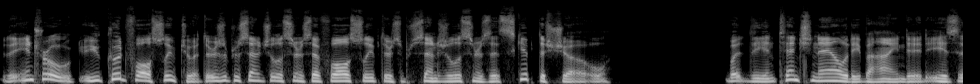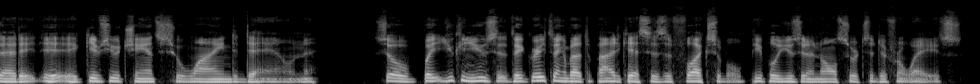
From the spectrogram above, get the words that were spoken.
The intro, you could fall asleep to it. There's a percentage of listeners that fall asleep. There's a percentage of listeners that skip the show. But the intentionality behind it is that it, it, it gives you a chance to wind down. So, but you can use it. The great thing about the podcast is it's flexible. People use it in all sorts of different ways.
